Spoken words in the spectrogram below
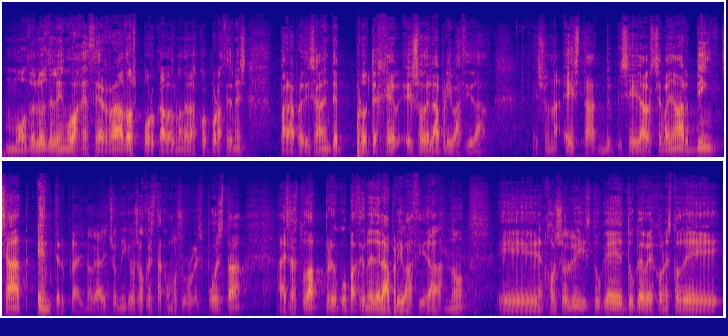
modelos de lenguaje cerrados por cada una de las corporaciones para precisamente proteger eso de la privacidad. Es una esta se, va a llamar Bing Chat Enterprise, ¿no? Que ha dicho Microsoft esta como su respuesta a esas todas preocupaciones de la privacidad, ¿no? Eh, José Luis, ¿tú qué, tú qué ves con esto de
